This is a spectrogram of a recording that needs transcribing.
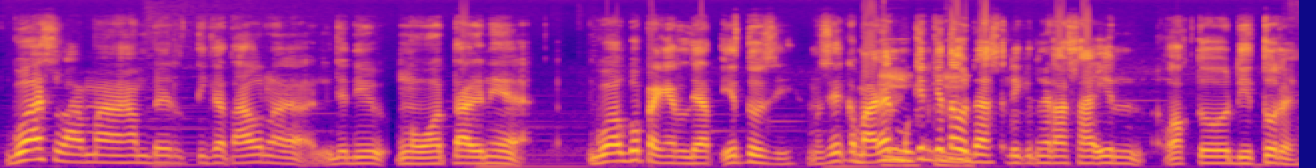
gua selama hampir tiga tahun lah jadi ngewota ini ya. Gua gua pengen lihat itu sih. Maksudnya kemarin Hmm, mungkin kita hmm. udah sedikit ngerasain waktu di tour ya.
